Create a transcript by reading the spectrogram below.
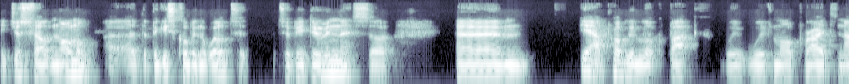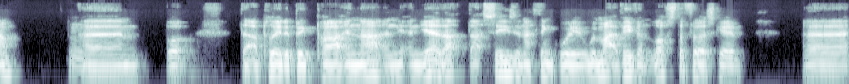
it just felt normal uh, at the biggest club in the world to to be doing this. So um, yeah, I probably look back with with more pride now. Mm. Um, but that I played a big part in that, and and yeah, that that season I think we we might have even lost the first game uh,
